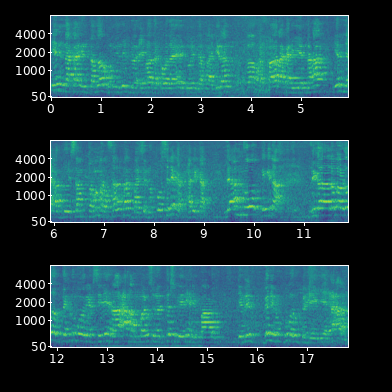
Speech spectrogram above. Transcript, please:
إنك إن تذرهم يذل عبادك ولا يلد إلا فاجرا. كفارك هي إنها يلي عبدو يسام. تمام السلفك بايسنه. توصلك حركة. لأنه إجنا دقال بارو رب تكلم وريد سيده راعة هم مالو سنة تسجيني هني بارو. جبريل قال يوم بقول هي يا عالم.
